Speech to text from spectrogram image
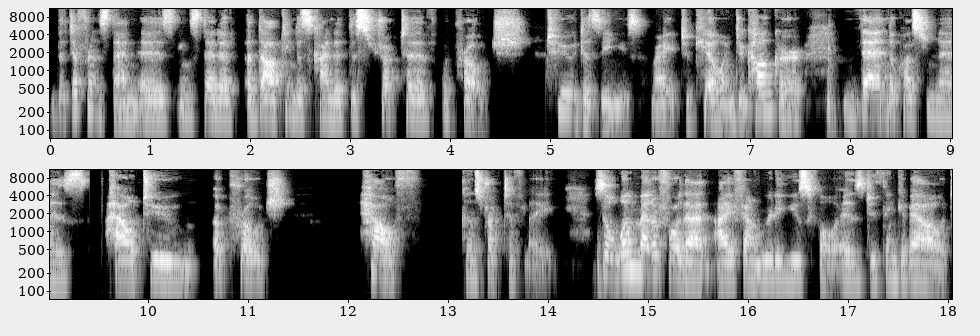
The difference then is instead of adopting this kind of destructive approach to disease, right, to kill and to conquer, then the question is how to approach health constructively. So, one metaphor that I found really useful is to think about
